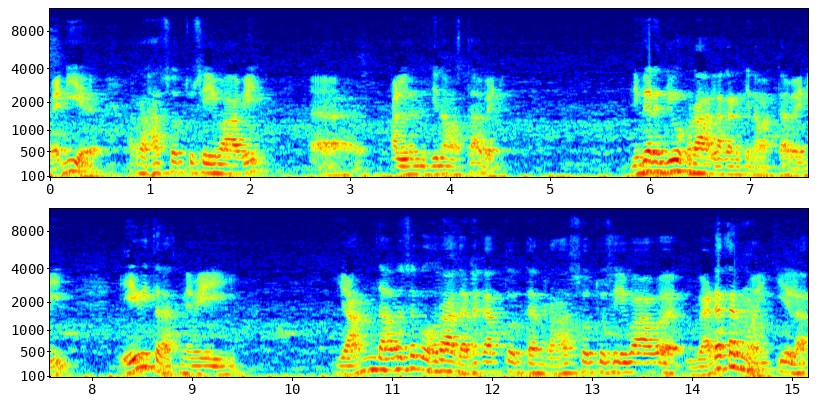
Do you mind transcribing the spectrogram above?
වැඩිය රහසොත්තු සේවාවේ අල්ලන්න තියෙන අවස්ථාව වැඩි. නිවැරදිව හොරා අල්ලගන්න තියෙන අවස්ථාව වැඩි. ඒ විතරක් නෙවෙයි යම් දවසක හොරා දැනගත්තොත් දැන් රහසොත්තු සේවාව වැඩ කරනවායි කියලා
